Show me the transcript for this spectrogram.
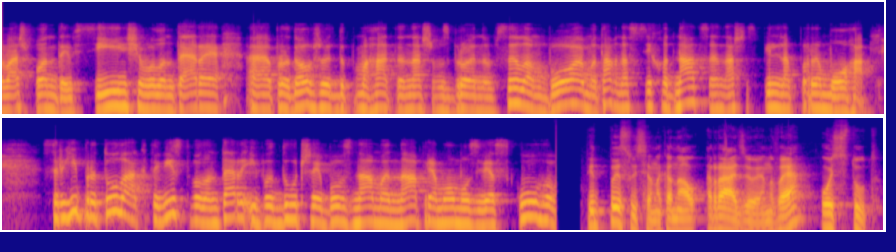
ваш фонд, і всі інші волонтери продовжують допомагати нашим збройним силам. Бо мета в нас всіх одна це наша спільна перемога. Сергій Притула, активіст, волонтер і ведучий, був з нами на прямому зв'язку. Підписуйся на канал Радіо НВ ось тут.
